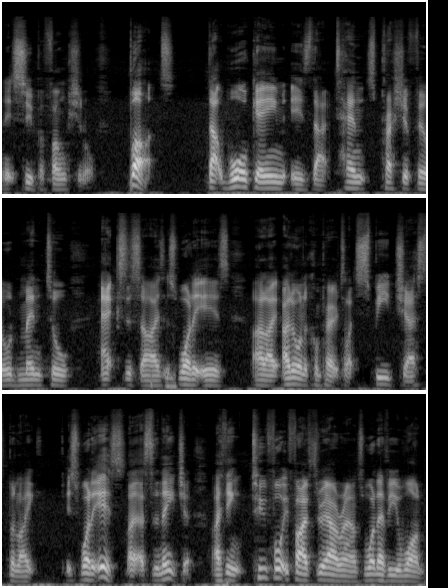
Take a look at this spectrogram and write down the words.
and it's super functional. But that war game is that tense, pressure-filled mental exercise. It's what it is. I like. I don't want to compare it to like speed chess, but like it's what it is. Like that's the nature. I think two forty-five, three-hour rounds, whatever you want.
